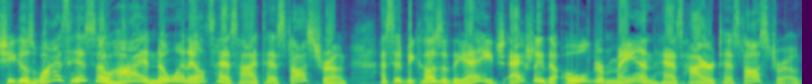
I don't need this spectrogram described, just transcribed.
She goes, Why is his so high and no one else has high testosterone? I said, Because of the age. Actually, the older man has higher testosterone.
